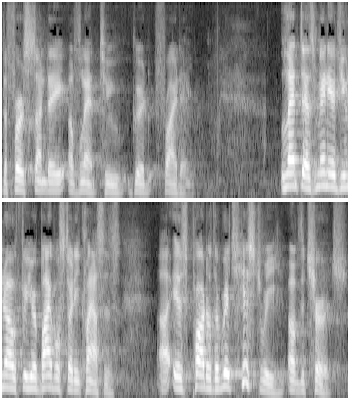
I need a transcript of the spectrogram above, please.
the first Sunday of Lent to Good Friday. Lent, as many of you know through your Bible study classes, uh, is part of the rich history of the church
